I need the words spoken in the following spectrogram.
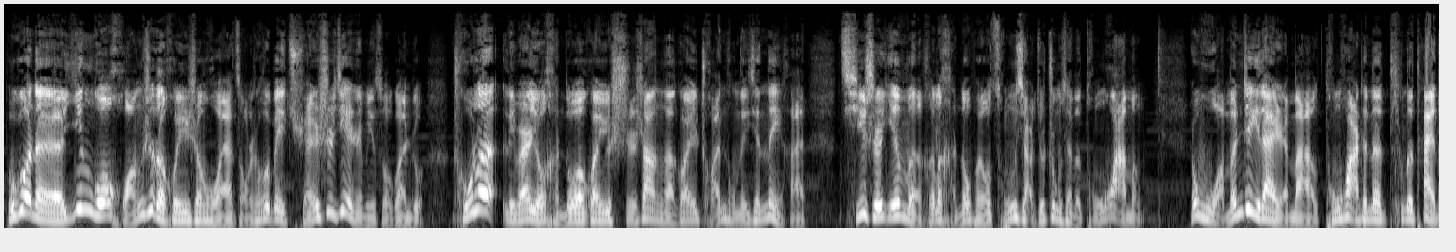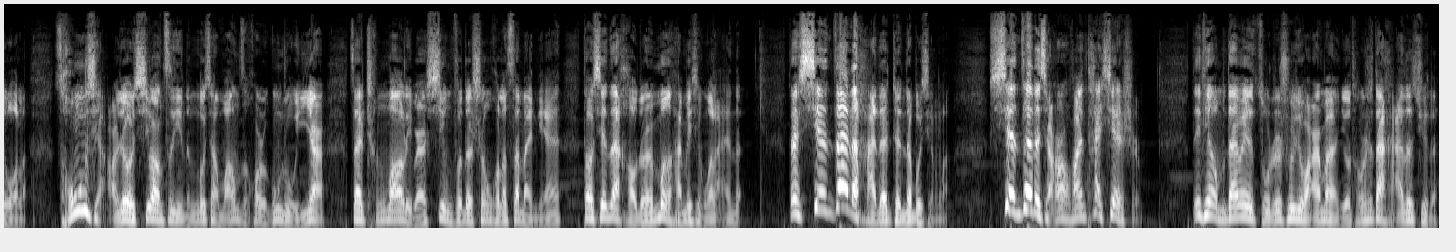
不过呢，英国皇室的婚姻生活呀，总是会被全世界人民所关注。除了里边有很多关于时尚啊、关于传统的一些内涵，其实也吻合了很多朋友从小就种下的童话梦。说我们这一代人吧，童话真的听的太多了，从小就希望自己能够像王子或者公主一样，在城堡里边幸福的生活了三百年，到现在好多人梦还没醒过来呢。但现在的孩子真的不行了，现在的小孩我发现太现实。那天我们单位组织出去玩嘛，有同事带孩子去的，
